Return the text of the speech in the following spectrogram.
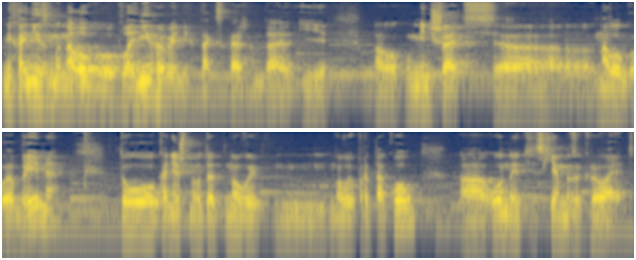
механизмы налогового планирования, так скажем, да, и уменьшать э, налоговое бремя, то, конечно, вот этот новый, новый протокол, он эти схемы закрывает.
